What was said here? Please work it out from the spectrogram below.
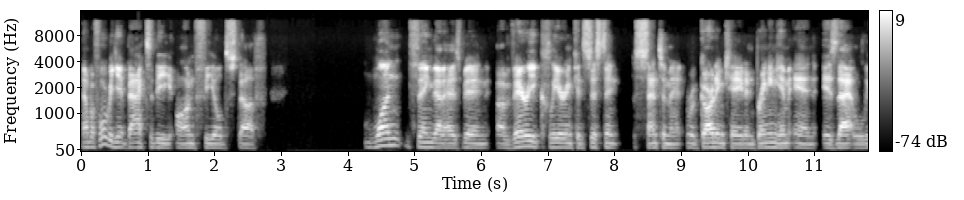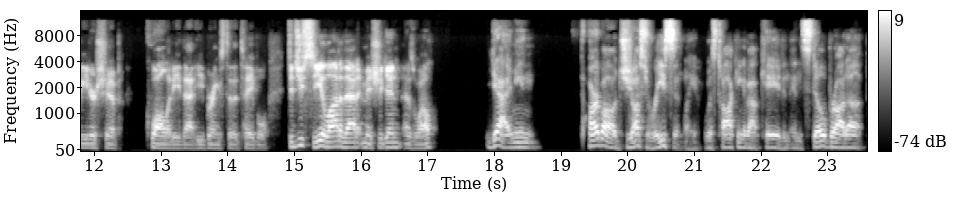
Now, before we get back to the on field stuff, one thing that has been a very clear and consistent sentiment regarding Cade and bringing him in is that leadership quality that he brings to the table. Did you see a lot of that at Michigan as well? Yeah, I mean, Harbaugh just recently was talking about Cade and, and still brought up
